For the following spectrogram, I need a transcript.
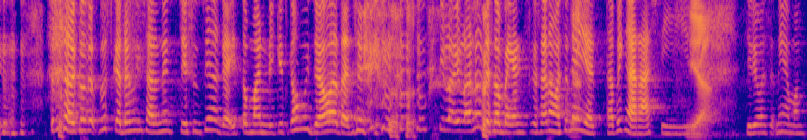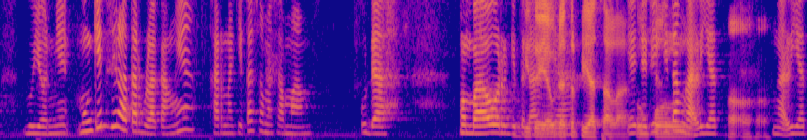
terus aku terus kadang misalnya Jesusnya agak hitaman dikit kamu Jawa tak Ceh? ilo-iloan udah sampai yang ke sana maksudnya ya tapi nggak rasis. Iya. Jadi maksudnya emang guyonnya mungkin sih latar belakangnya karena kita sama-sama udah membaur gitu, Gitu kali ya, udah terbiasa lah. Ya jadi kita nggak lihat Oh, oh, oh. nggak lihat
